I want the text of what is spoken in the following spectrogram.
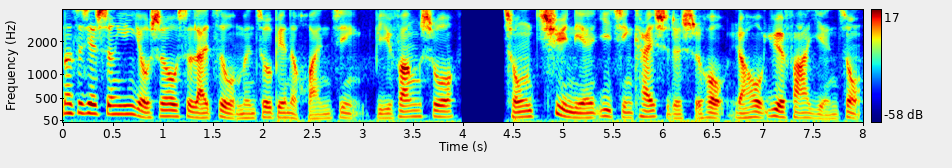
那这些声音有时候是来自我们周边的环境，比方说，从去年疫情开始的时候，然后越发严重，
